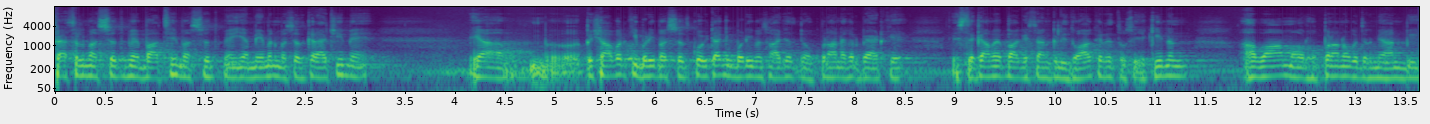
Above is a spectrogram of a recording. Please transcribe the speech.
فیصل مسجد میں، باطھی مسجد میں یا میمن مسجد کراچی میں یا پشاور کی بڑی مسجد، کوئٹہ کی بڑی مساجد میں حکمران اگر بیٹھ کے استحکام پاکستان کے لیے دعا کریں تو اسے یقیناً عوام اور حکمرانوں کے درمیان بھی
